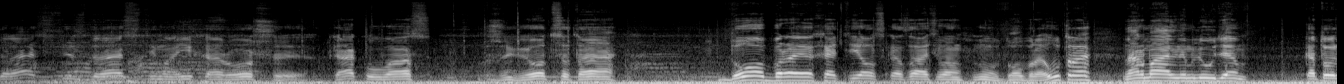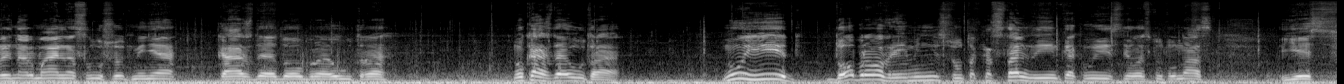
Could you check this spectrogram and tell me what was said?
Здрасте, здрасте, мои хорошие. Как у вас живется-то? Доброе хотел сказать вам, ну, доброе утро нормальным людям, которые нормально слушают меня каждое доброе утро. Ну, каждое утро. Ну и доброго времени суток остальным, как выяснилось, тут у нас есть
